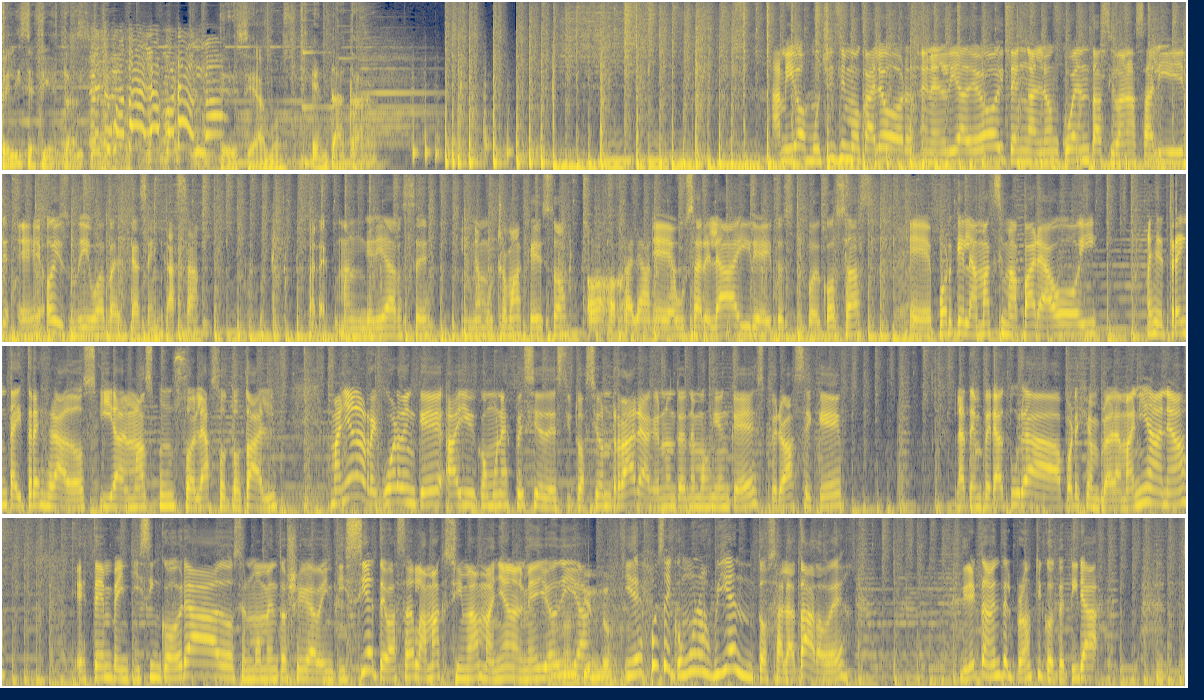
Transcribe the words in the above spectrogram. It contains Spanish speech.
Felices fiestas. Te deseamos en Tata. Amigos, muchísimo calor en el día de hoy. Ténganlo en cuenta si van a salir. Eh, hoy es un día igual para quedarse en casa. Para manguerearse y no mucho más que eso. ojalá. Eh, usar el aire y todo ese tipo de cosas. Eh, porque la máxima para hoy es de 33 grados y además un solazo total. Mañana recuerden que hay como una especie de situación rara que no entendemos bien qué es, pero hace que la temperatura, por ejemplo, a la mañana esté en 25 grados, en un momento llega a 27, va a ser la máxima mañana al mediodía. y después hay como unos vientos a la tarde. Directamente el pronóstico te tira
